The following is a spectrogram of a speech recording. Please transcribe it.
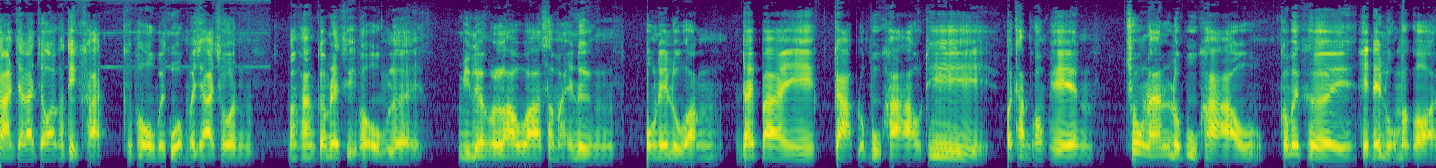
การจราจรก็ติดขัด คือพระองค์เป็นห่วงประชาชน บางครั้งก็ไม่ได้ถือพระองค์เลย มีเรื่องเล่าว่าสมัยหนึ่ง องค์ในหลวงได้ไปกราบหลวงปู่ขาวที่วัดถ้ำกองเพนช่วงนั้นหลวงปู่ขาวก็ไม่เคยเห็นในหลวงมาก่อน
